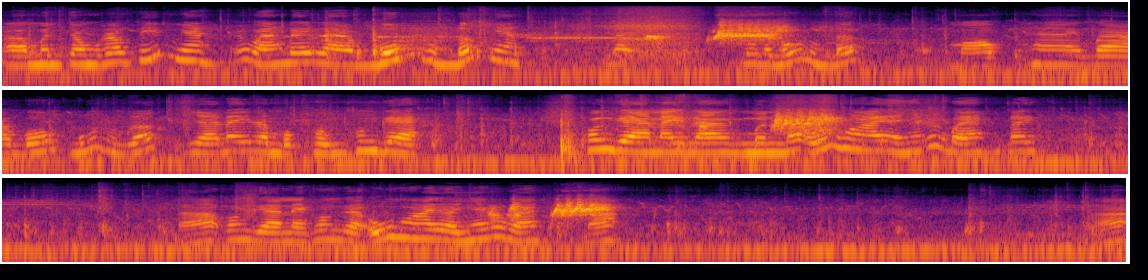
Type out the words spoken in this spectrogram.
à, mình trồng rau tiếp nha. Các bạn đây là bốn thùng đất nha. Đây đây là bốn thùng đất. Một hai ba bốn bốn thùng đất. Và đây là một thùng phân gà. Phân gà này là mình đã ủ hoai rồi nha các bạn. Đây. Đó con gà này con gà ủ hoai rồi nha các bạn. Đó đó,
